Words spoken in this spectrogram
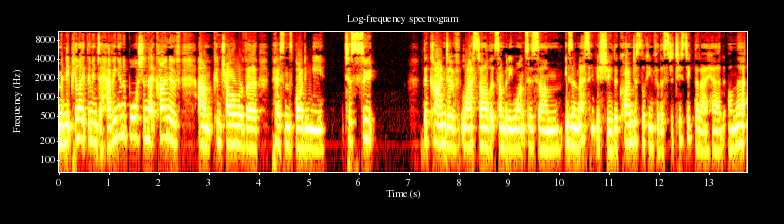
manipulate them into having an abortion that kind of um, control of a person's body to suit the kind of lifestyle that somebody wants is um, is a massive issue. The I'm just looking for the statistic that I had on that,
